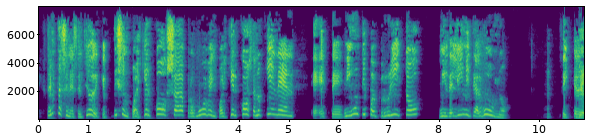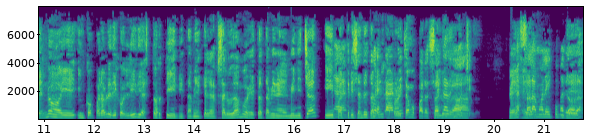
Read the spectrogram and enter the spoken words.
extremistas en el sentido de que dicen cualquier cosa, promueven cualquier cosa, no tienen eh, este, ningún tipo de prurito ni de límite alguno. Sí, que- Bien, no, y incomparable dijo Lidia Stortini también, que la saludamos, está también en el mini chat, y Ah, Patricia Andrés también aprovechamos para tardes, noches. Assalamu alaikum a todas.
